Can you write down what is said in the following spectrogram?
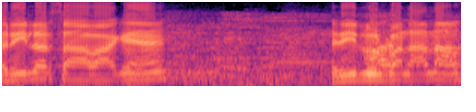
रीलर साहब आगे हैं। रील उल बनाना। हो।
